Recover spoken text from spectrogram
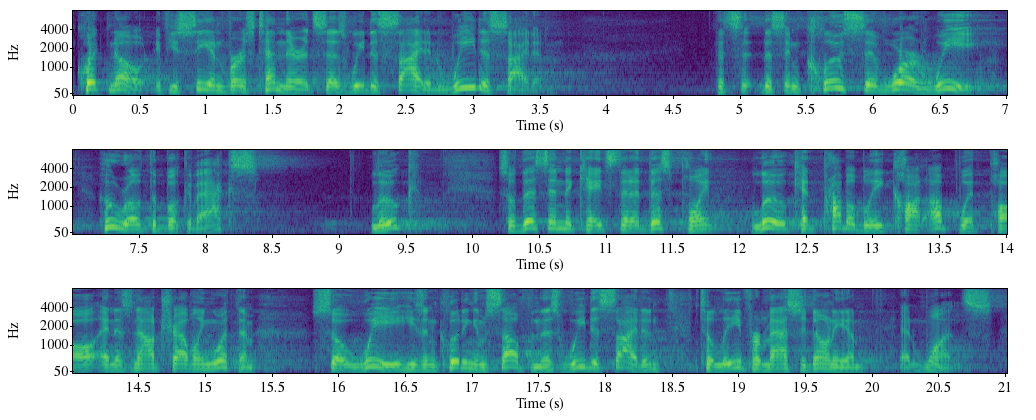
Quick note if you see in verse 10 there, it says, We decided. We decided. This, this inclusive word, we. Who wrote the book of Acts? Luke. So this indicates that at this point, Luke had probably caught up with Paul and is now traveling with them. So we, he's including himself in this, we decided to leave for Macedonia at once.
